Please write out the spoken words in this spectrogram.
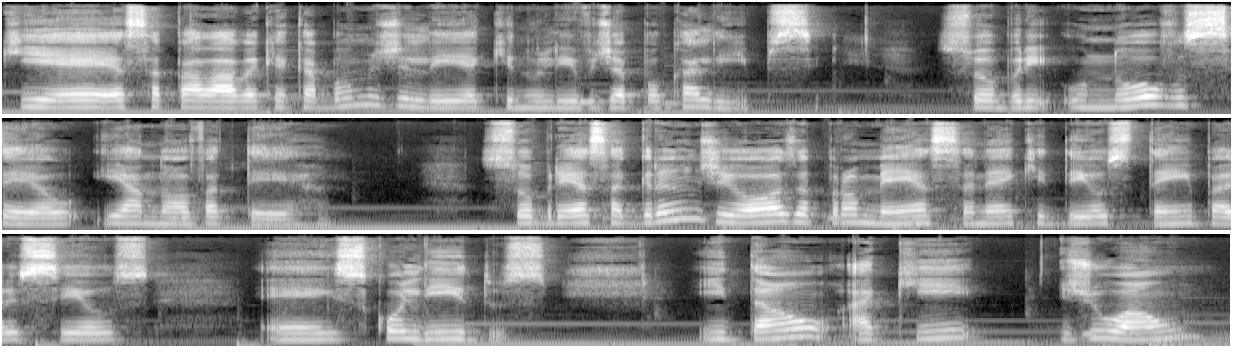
que é essa palavra que acabamos de ler aqui no livro de Apocalipse, sobre o novo céu e a nova terra, sobre essa grandiosa promessa né, que Deus tem para os seus é, escolhidos. Então, aqui, João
